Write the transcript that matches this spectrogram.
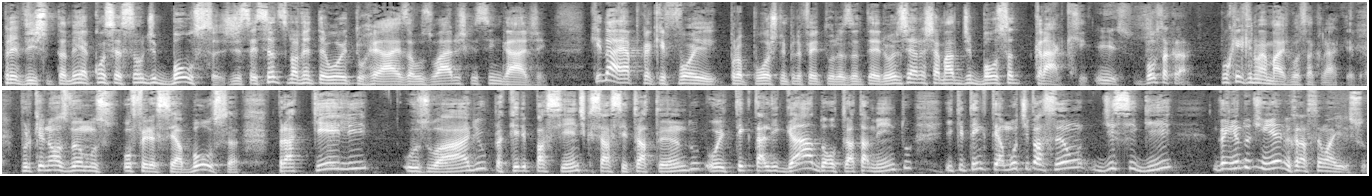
previsto também a concessão de bolsas de 698 reais a usuários que se engajem. Que na época que foi proposto em prefeituras anteriores já era chamado de Bolsa Crack. Isso, Bolsa Crack. Por que, que não é mais Bolsa Crack? Porque nós vamos oferecer a bolsa para aquele usuário, para aquele paciente que está se tratando, ou tem que estar ligado ao tratamento e que tem que ter a motivação de seguir ganhando dinheiro em relação a isso.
